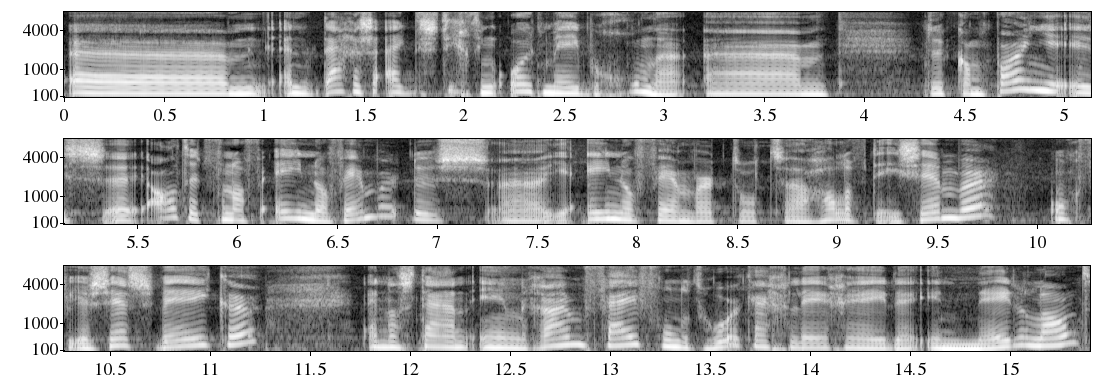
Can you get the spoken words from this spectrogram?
Um, en daar is eigenlijk de stichting ooit mee begonnen. Um, de campagne is uh, altijd vanaf 1 november. Dus uh, 1 november tot uh, half december. Ongeveer zes weken. En dan staan in ruim 500 horecagelegenheden in Nederland...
